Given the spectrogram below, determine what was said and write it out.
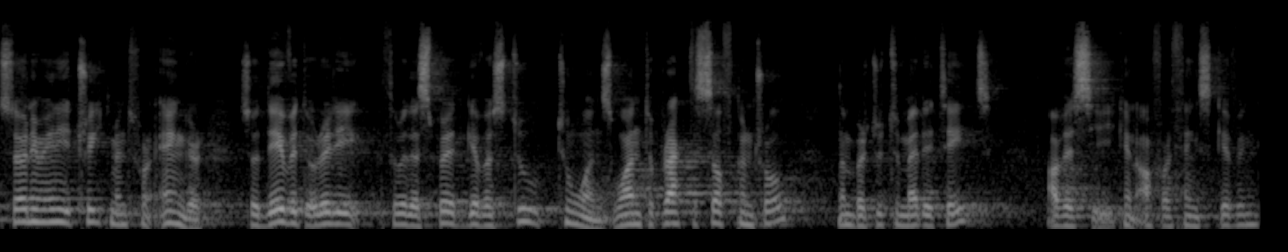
so many treatments for anger. So David already, through the Spirit, gave us two, two ones. One, to practice self-control. Number two, to meditate. Obviously, you can offer thanksgiving.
